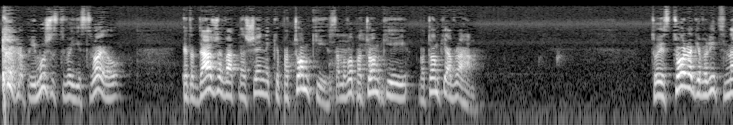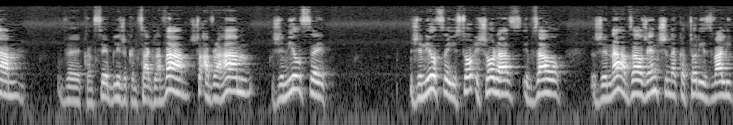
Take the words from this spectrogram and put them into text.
преимущество Исраил, это даже в отношении к потомке, самого потомки, потомки Авраама. То есть Тора говорит нам в конце, ближе к конца глава, что Авраам женился, женился еще, еще раз и взял жена, взял женщина, которую звали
